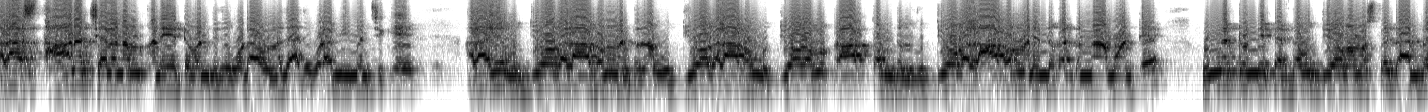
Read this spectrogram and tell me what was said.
అలా స్థాన చలనం అనేటువంటిది కూడా ఉన్నది. అది కూడా మీ మంచికే. అలాగే ఉద్యోగ లాభం అంటున్నాం. ఉద్యోగ లాభం ఉద్యోగము ప్రాప్తం ఉంటుంది. ఉద్యోగ లాభం అని ఎందుకు అంటున్నాము అంటే ఉన్నట్టుండి పెద్ద ఉద్యోగం వస్తే దాంట్లో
